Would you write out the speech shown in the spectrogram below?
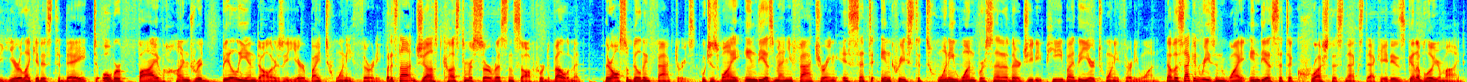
year, like it is today, to over $500 billion a year by 2030. But it's not just customer service and software development. They're also building factories, which is why India's manufacturing is set to increase to 21% of their GDP by the year 2031. Now, the second reason why India is set to crush this next decade is gonna blow your mind.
